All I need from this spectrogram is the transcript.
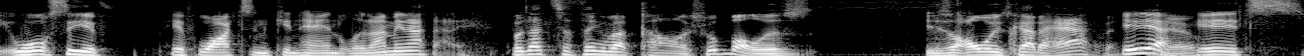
we'll see if if Watson can handle it. I mean, I th- But that's the thing about college football is is always got to happen. Yeah, you know? it's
